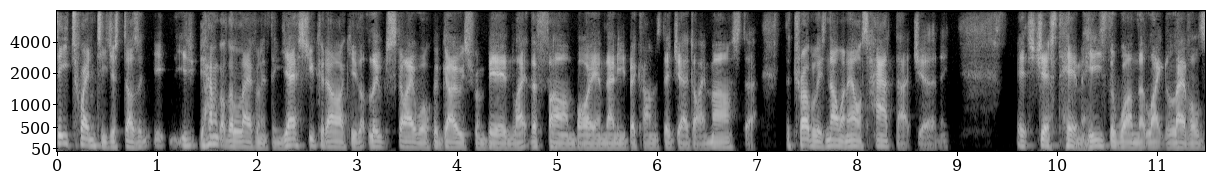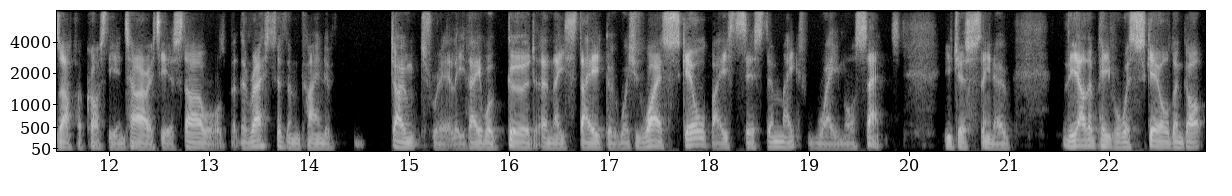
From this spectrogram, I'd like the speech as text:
D20 just doesn't, you, haven't got the level and thing. Yes, you could argue that Luke Skywalker goes from being like the farm boy and then he becomes the Jedi Master. The trouble is, no one else had that journey. It's just him. He's the one that like levels up across the entirety of Star Wars, but the rest of them kind of don't really. They were good and they stay good, which is why a skill based system makes way more sense. You just, you know, the other people were skilled and got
